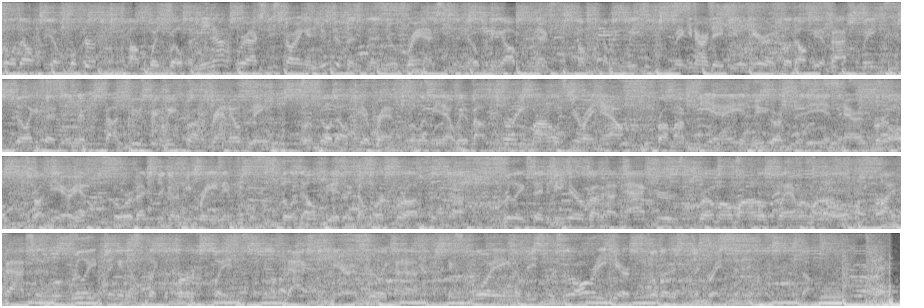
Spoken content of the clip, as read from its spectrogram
Philadelphia Booker um, with Wilhelmina. We're actually starting a new division, a new branch, and opening up in the next upcoming weeks, making our debut here at Philadelphia Fashion Week. So like I said, in about two, three weeks, we're on a grand opening for Philadelphia branch of Wilhelmina. We have about 30 models here right now from uh, PA and New York City and Harrisburg, all throughout the area. But we're eventually going to be bringing in people from Philadelphia to come work for us, and uh, really excited to be here. We're going to have actors, promo models, glamour models, high really thinking this is like the birthplace of fashion here, and really kind of exploiting the resources. Already here because Philadelphia is such a great city. So.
